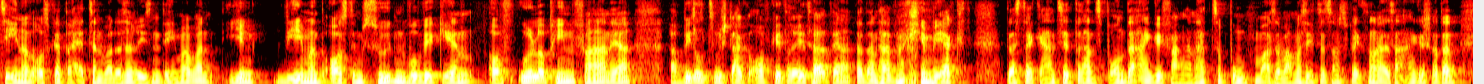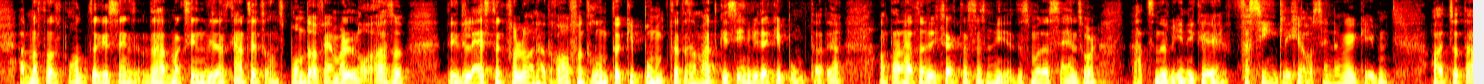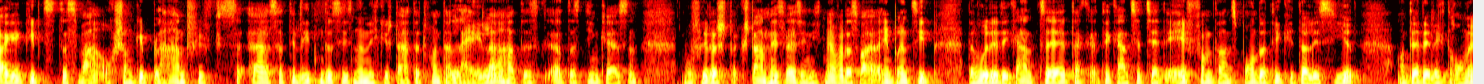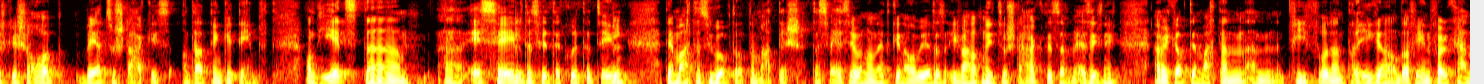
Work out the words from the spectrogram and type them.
10 und Oscar 13 war das ein Riesenthema, wenn irgendjemand aus dem Süden, wo wir gern auf Urlaub hinfahren, ja, ein bisschen zu stark aufgedreht hat, ja, dann hat man gemerkt, dass der ganze Transponder angefangen hat zu pumpen. Also wenn man sich das am Spektrum also angeschaut hat, hat man das Transponder gesehen und da hat man gesehen, wie das ganze Transponder auf einmal also die, die Leistung verloren hat, rauf und runter gepumpt hat. Also man hat gesehen, wie der gepumpt hat. Ja. Und dann hat es natürlich gesagt, dass, das nie, dass man das sein soll. Hat es nur wenige versehentliche Aussendungen gegeben. Heutzutage gibt es, das war auch schon geplant für äh, Satelliten, das ist noch nicht gestartet, von der Leila hat das, hat das Ding geheißen. Wofür das gestanden ist, weiß ich nicht mehr, aber das war im Prinzip, da wurde die ganze, der, die ganze ZF vom Transponder digitalisiert und der hat elektronisch geschaut, wer zu stark ist und hat den gedämpft. Und jetzt äh, äh, S-Hail, das wird der Kurt erzählen, der macht das überhaupt automatisch. Das weiß ich aber noch nicht genau, wie er das, ich war noch nicht so stark, deshalb weiß ich es nicht, aber ich glaube, der macht dann einen Pfiff oder einen Träger und auf jeden Fall kann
